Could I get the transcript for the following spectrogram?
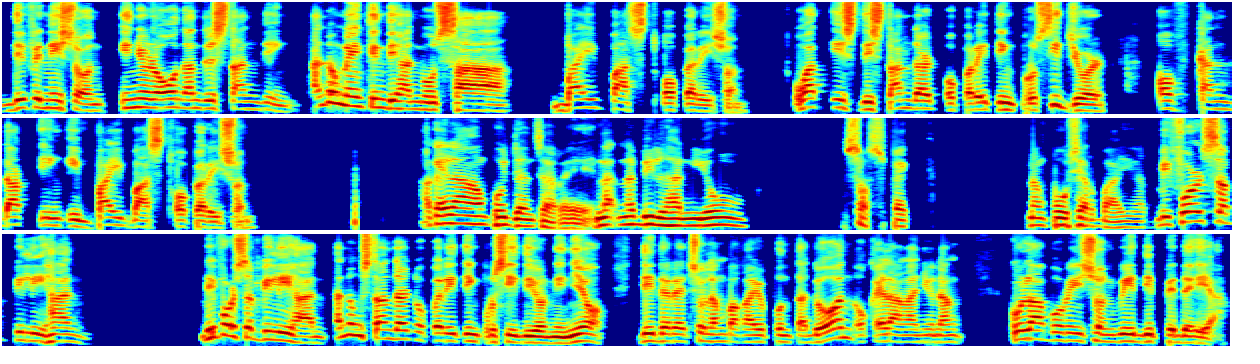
definition in your own understanding? Anong naintindihan mo sa by bust operation? What is the standard operating procedure of conducting a by bust operation? Ang kailangan po dyan, sir, eh, na nabilhan yung suspect ng pusher buyer. Before sa pilihan, before sa bilihan, anong standard operating procedure ninyo? Didiretso lang ba kayo punta doon o kailangan nyo ng collaboration with the PDEA?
